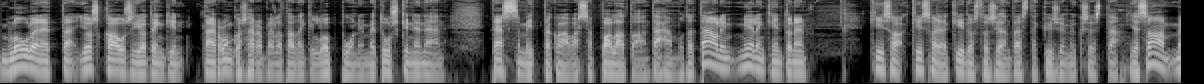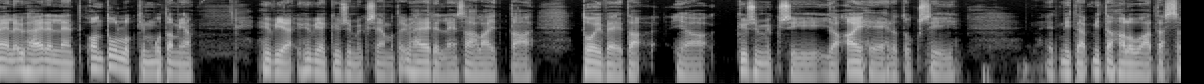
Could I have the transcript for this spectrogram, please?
Luulen, että jos kausi jotenkin, tai runkosarpeilla jotenkin loppuu, niin me tuskin enää tässä mittakaavassa palataan tähän, mutta tämä oli mielenkiintoinen kisa, kisa ja kiitos tosiaan tästä kysymyksestä. Ja saa meille yhä edelleen, on tullutkin muutamia hyviä, hyviä kysymyksiä, mutta yhä edelleen saa laittaa toiveita ja kysymyksiä ja aiheehdotuksia, että mitä, mitä haluaa tässä,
